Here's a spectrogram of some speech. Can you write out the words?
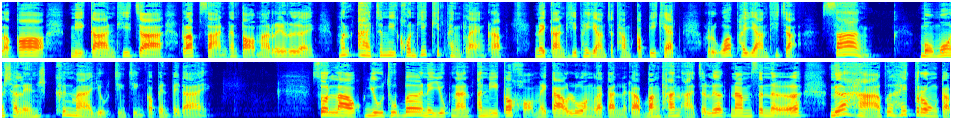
แล้วก็มีการที่จะรับสารกันต่อมาเรื่อยๆ มันอาจจะมีคนที่คิดแผลงๆครับ ในการที่พยายามจะทำ copycat หรือว่าพยายามที่จะสร้าง Momo Challenge ขึ้นมาอยู่จริง ๆ ก็เป็นไปได้ ส่วนเหล่ายูทูบเบอร์ในยุคนั้น อันนี้ก็ขอไม่ก้าวล่วงแล้วกันนะครับ บางท่านอาจจะเลือกนำเสนอ เนื้อหาเพื่อให้ตรงกับ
